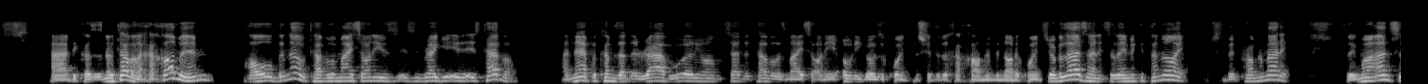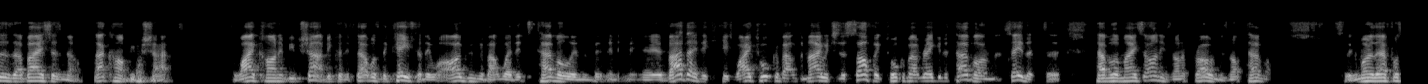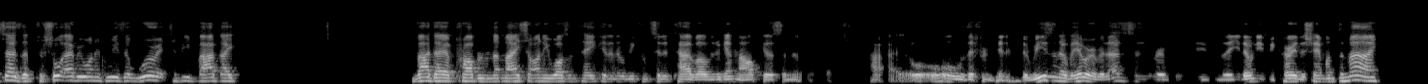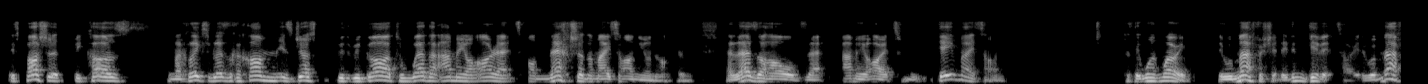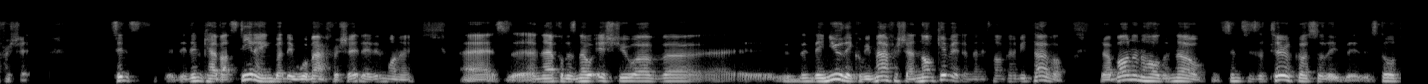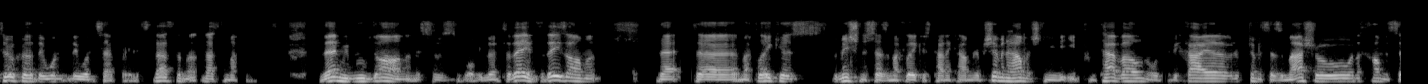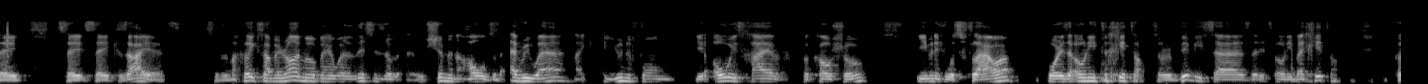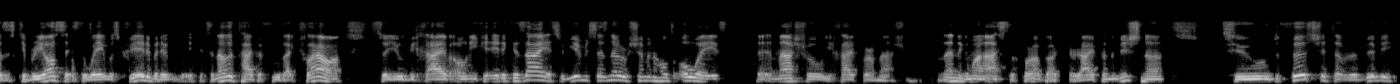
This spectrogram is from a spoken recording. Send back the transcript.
uh, because there's no tavel. Chachamim hold the no tavel ma'isani is is, regu- is tavel. And therefore comes out that Rav, who earlier on said that Tavel is Maisani, only goes according to the Shit of the Chachamim, but not according to Rabbi Lazar, and it's a Lemek which is a bit problematic. So the Gemara answers, Abai says, no, that can't be Pshat. Why can't it be Pshat? Because if that was the case, that they were arguing about whether it's Tavel in, in, in, a Vadai case, why talk about the Mai, which is a suffix, talk about regular Tavel, and say that uh, Tavel Maisani is not a problem, it's not Tavel. So the Gemara therefore says that for sure everyone agrees that were it to be Vadai Vaday a problem that Maisani wasn't taken and it would be considered Tavel and you get Malchus and uh, all the different things. The reason over here, Rabbi says that you don't need to be carried the shame on Tamai is Pashat because the Machlekes of Lezer Chacham is just with regard to whether Ame or Aretz on Nechsha the Maisani or not. Lezer holds that Ame or Aretz gave Maisani because they weren't worried. They were mafresh it. They didn't give it, sorry. They were mafresh it since they didn't care about stealing, but they were mafresh it, they didn't want to, uh, and therefore there's no issue of, uh, they knew they could be mafresh and not give it, and then it's not going to be tavel. The Rabbanan hold that no, since it's a tirka, so they, they it's still a tirka, they wouldn't they wouldn't separate it. So that's the that's the matter. Then we moved on, and this is what we learned today in today's Alma, that uh, the Mishnah says Machlekes Tanakam Reb Shimon, how much do you need to eat from tavel or to be chayav? Reb Shimon says mashu, and the Chum say say say kazayas. So the Machlek Samiraim over here, whether this is a, shimon that holds of everywhere, like a uniform, you always chayav for kosher, even if it was flour, or is it only to chita? So Rabbi says that it's only by chita because it's kibriyasa, it's the way it was created. But it, if it's another type of food like flour, so you would be chayav only if you ate a kazayas. So Rabbi says no. Rabbi Shimon holds always that a mashru you chayav for a mashru. And then the Gemara asks the I've got a from the Mishnah to the first shit of Rabbi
